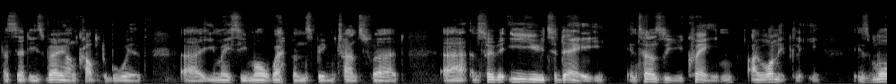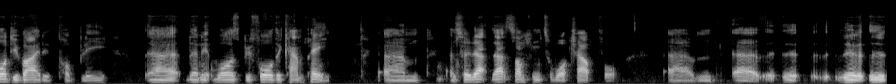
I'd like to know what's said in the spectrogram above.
has said he's very uncomfortable with. Uh, you may see more weapons being transferred, uh, and so the EU today, in terms of Ukraine, ironically, is more divided probably uh, than it was before the campaign, um, and so that that's something to watch out for. Um, uh, the, the, the,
